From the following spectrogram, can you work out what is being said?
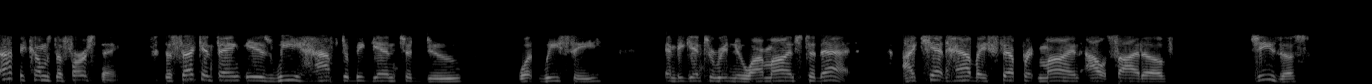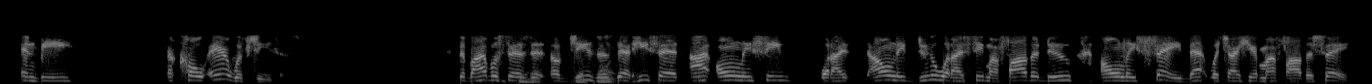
That becomes the first thing. The second thing is we have to begin to do what we see and begin to renew our minds to that. I can't have a separate mind outside of Jesus and be a co-heir with Jesus. The Bible says Yeah, that of that's a good Jesus point. that he said, I only see what I I only do what I see my father do. I only say that which I hear my father say.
